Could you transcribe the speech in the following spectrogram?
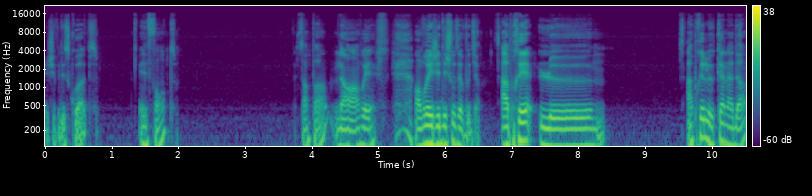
j'ai fait des squats, et des fentes. Sympa. Non, en vrai, en vrai j'ai des choses à vous dire. Après le, après le Canada,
